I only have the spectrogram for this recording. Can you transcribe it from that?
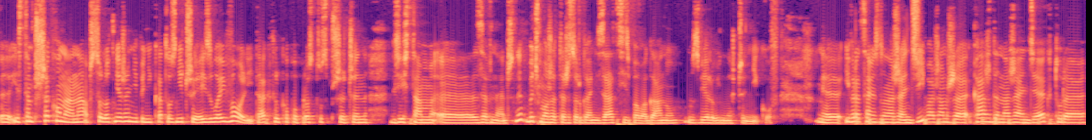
e, jestem przekonana absolutnie, że nie wynika to z niczyjej złej woli, tak? tylko po prostu z przyczyn gdzieś tam e, zewnętrznych, być może też z organizacji, z bałaganu, z wielu innych czynników czynników. E, I wracając do narzędzi, uważam, że każde narzędzie, które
